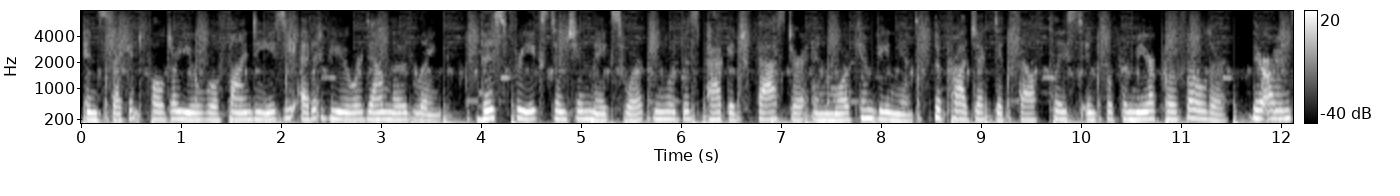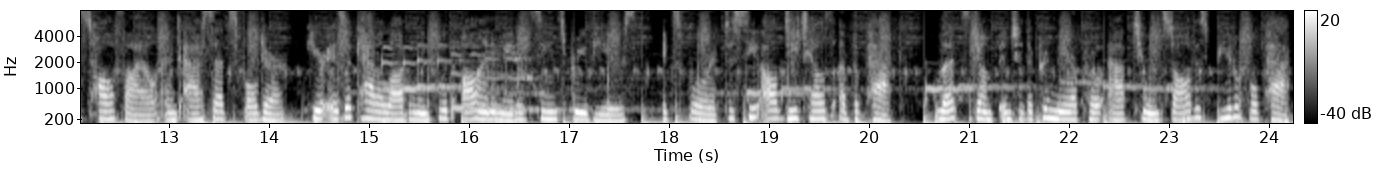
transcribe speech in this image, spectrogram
In second folder you will find Easy Edit Viewer download link. This free extension makes working with this package faster and more convenient. The project itself placed in for Premiere Pro folder. There are install file and assets folder. Here is a catalog link with all animated scenes previews. Explore it to see all details of the pack. Let's jump into the Premiere Pro app to install this beautiful pack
